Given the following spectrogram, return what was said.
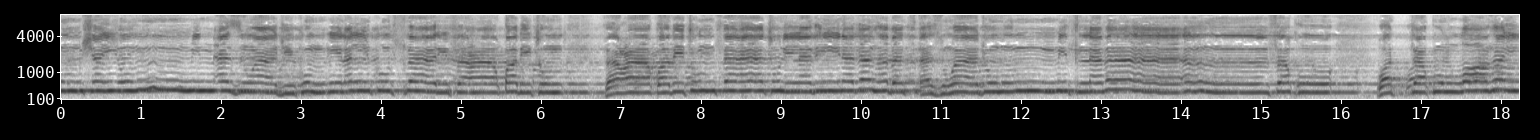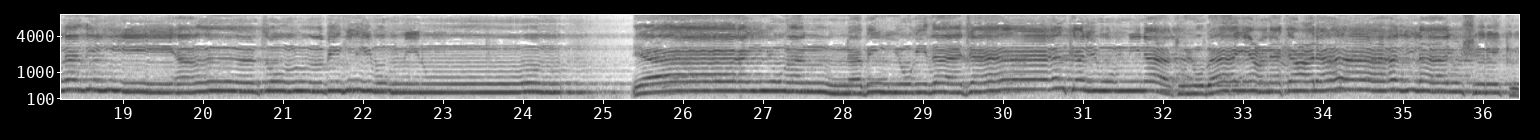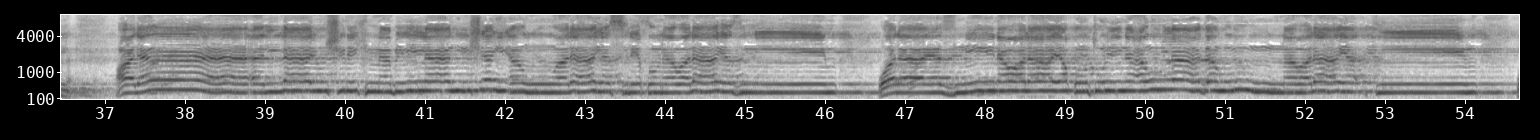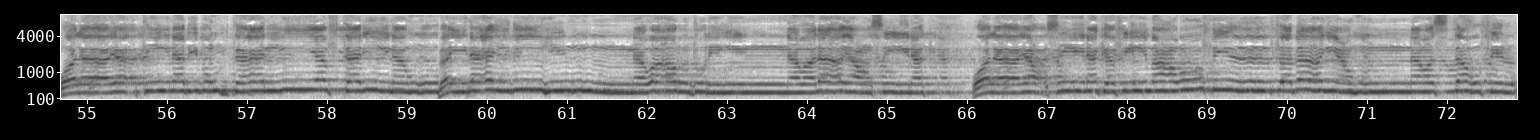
فاتكم شيء من أزواجكم إلى الكفار فعاقبتم فعاقبتم فآتوا الذين ذهبت أزواجهم مثل ما أنفقوا. واتقوا الله الذي أنتم به مؤمنون. يا أيها النبي يسرقن ولا يزنين ولا يزنين ولا يقتلن أولادهن ولا يأتين ولا يأتين ببهتان يفترينه بين أيديهن وأرجلهن ولا يعصينك ولا يعصينك في معروف فبايعهن واستغفر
